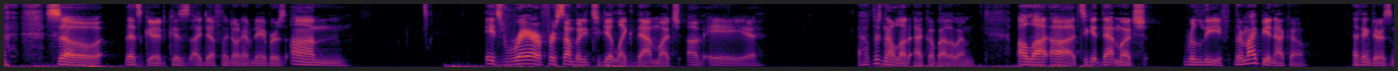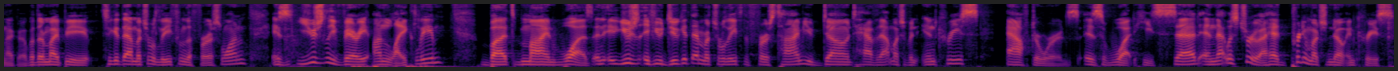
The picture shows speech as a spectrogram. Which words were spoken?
so that's good because i definitely don't have neighbors um it's rare for somebody to get like that much of a I hope there's not a lot of echo, by the way. A lot uh, to get that much relief. There might be an echo. I think there is an echo, but there might be to get that much relief from the first one is usually very unlikely, but mine was. And usually, if you do get that much relief the first time, you don't have that much of an increase afterwards, is what he said, and that was true. I had pretty much no increase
